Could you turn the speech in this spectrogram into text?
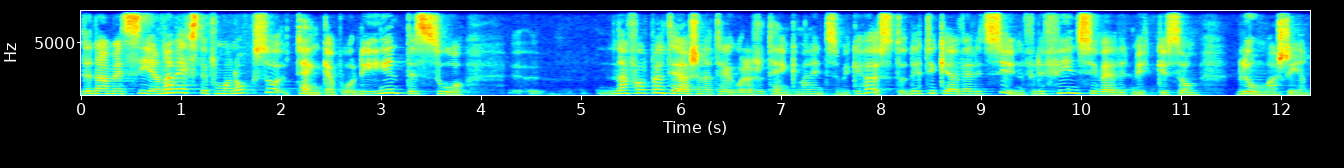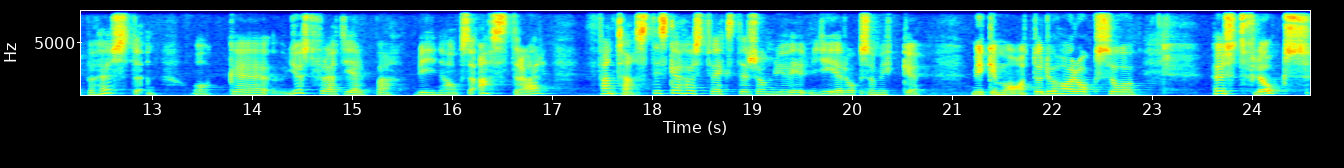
det där med sena växter får man också tänka på. Det är inte så eh, när folk planterar sina trädgårdar så tänker man inte så mycket höst. Och det tycker jag är väldigt synd, för det finns ju väldigt mycket som blommar sent på hösten. Och eh, just för att hjälpa bina också. Astrar, fantastiska höstväxter som ju ger också mycket, mycket mat. Och du har också höstflox,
